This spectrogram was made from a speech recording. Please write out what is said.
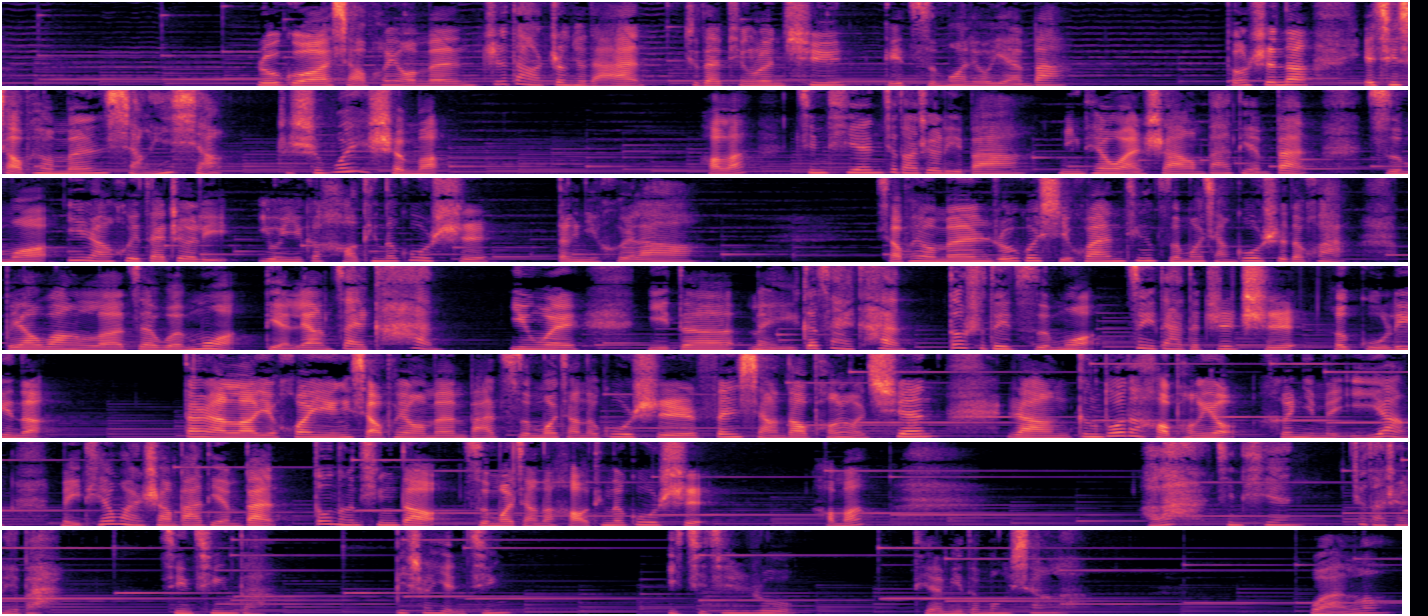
如果小朋友们知道正确答案，就在评论区给子墨留言吧。同时呢，也请小朋友们想一想，这是为什么。好了，今天就到这里吧。明天晚上八点半，子墨依然会在这里用一个好听的故事等你回来哦。小朋友们，如果喜欢听子墨讲故事的话，不要忘了在文末点亮再看，因为你的每一个再看都是对子墨最大的支持和鼓励呢。当然了，也欢迎小朋友们把子墨讲的故事分享到朋友圈，让更多的好朋友和你们一样，每天晚上八点半都能听到子墨讲的好听的故事，好吗？好啦，今天。就到这里吧，轻轻的闭上眼睛，一起进入甜蜜的梦乡了。晚安喽。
